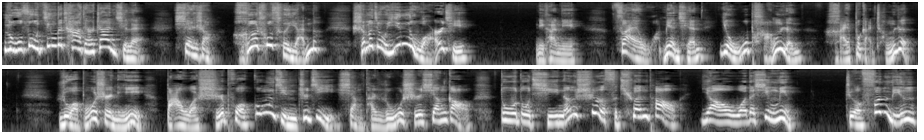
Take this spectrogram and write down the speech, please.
鲁肃惊得差点站起来。先生何出此言呢？什么叫因我而起？你看你在我面前又无旁人，还不敢承认。若不是你把我识破公瑾之计向他如实相告，都督岂能设此圈套要我的性命？这分明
